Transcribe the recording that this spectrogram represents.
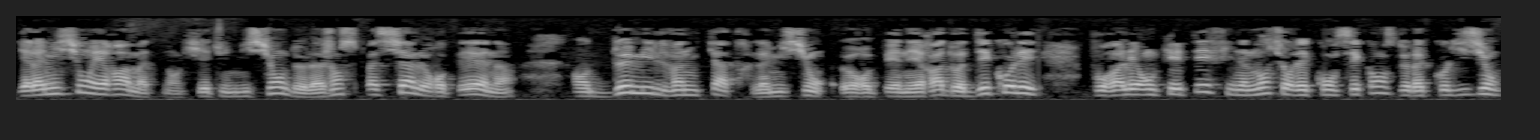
Il y a la mission ERA maintenant, qui est une mission de l'Agence spatiale européenne. Hein. En 2024, la mission européenne ERA doit décoller pour aller enquêter finalement sur les conséquences de la collision.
